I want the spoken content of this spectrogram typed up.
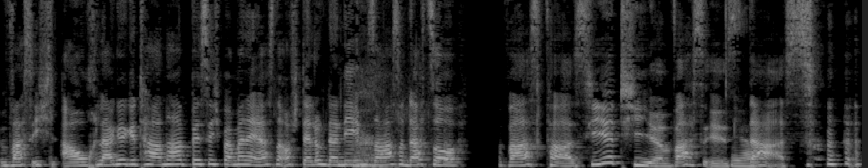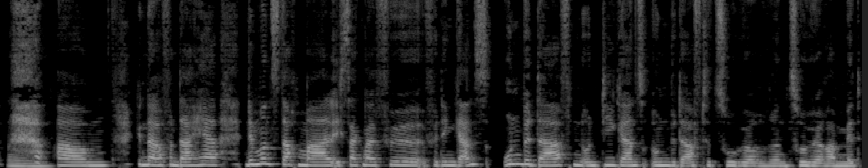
was ich auch lange getan habe, bis ich bei meiner ersten Aufstellung daneben saß und dachte so, was passiert hier? Was ist ja. das? Mhm. ähm, genau, von daher nimm uns doch mal, ich sag mal, für, für den ganz unbedarften und die ganz unbedarfte Zuhörerin, Zuhörer mit,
